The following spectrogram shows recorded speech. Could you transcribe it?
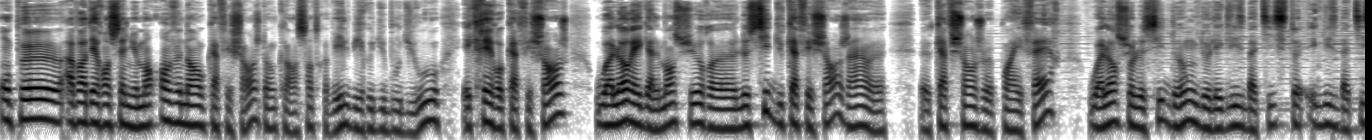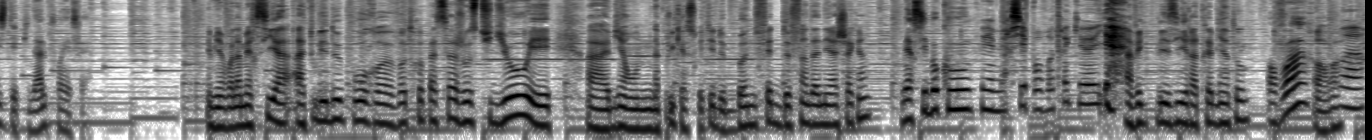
On peut avoir des renseignements en venant au Café Change, donc en centre-ville, 8 rue du Boudiou, écrire au Café Change, ou alors également sur euh, le site du Café Change, hein, euh, ou alors sur le site de l'Église Baptiste, église-baptiste-épinal.fr. Eh bien voilà, merci à, tous les deux pour euh, votre passage au studio et euh, eh bien on n'a plus qu'à souhaiter de bonnes fêtes de fin d'année à chacun. Merci beaucoup. Eh merci pour votre accueil. Avec plaisir, à très bientôt. Au revoir. Au revoir.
